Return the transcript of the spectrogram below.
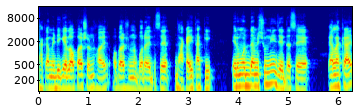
ঢাকা মেডিকেল অপারেশন হয়। অপারেশনের পরে হইতেছে ঢাকায় থাকি। এর মধ্যে আমি শুনি যে হইতেছে এলাকায়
